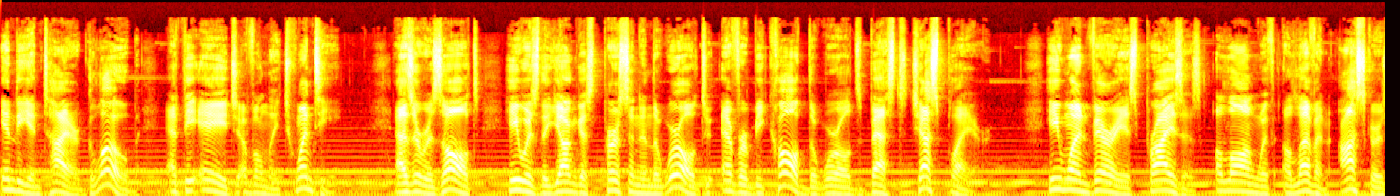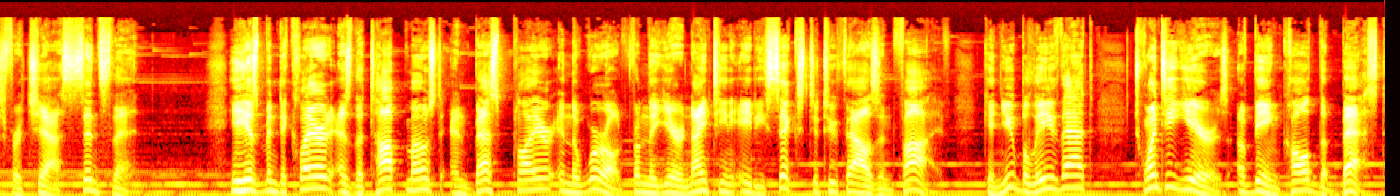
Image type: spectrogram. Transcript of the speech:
in the entire globe at the age of only 20. As a result, he was the youngest person in the world to ever be called the world's best chess player. He won various prizes, along with 11 Oscars for chess since then. He has been declared as the topmost and best player in the world from the year 1986 to 2005. Can you believe that? 20 years of being called the best.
